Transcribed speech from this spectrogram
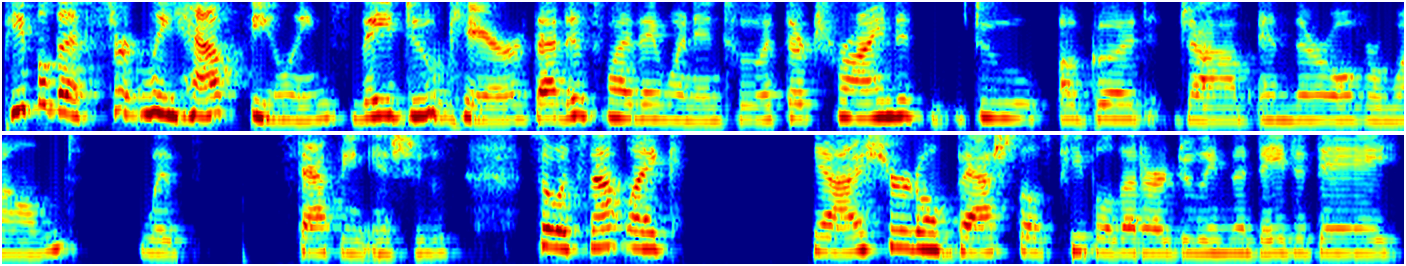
people that certainly have feelings. They do mm. care. That is why they went into it. They're trying to do a good job and they're overwhelmed with staffing issues. So it's not like, yeah, I sure don't bash those people that are doing the day-to-day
